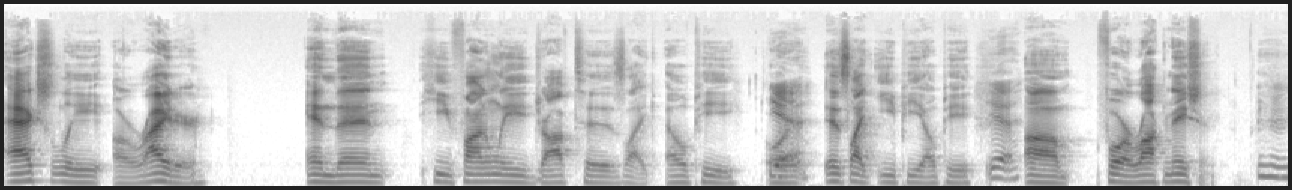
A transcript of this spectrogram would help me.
actually a writer and then he finally dropped his like LP or Yeah. it's like E EPLP Yeah. um for Roc Nation. hmm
